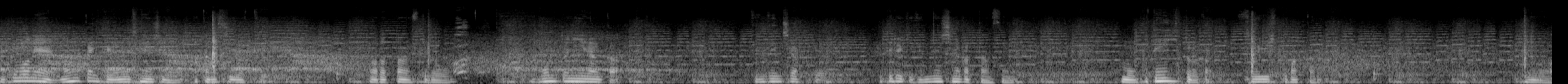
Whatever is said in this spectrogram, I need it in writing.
僕もね、何回か山本選手の新しいやつ、渡ったんですけど、本当になんか、全然違くて、打てる気全然しなかったんですよね。もうポテンヒットとか、そういうヒットばっかで。いいね。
